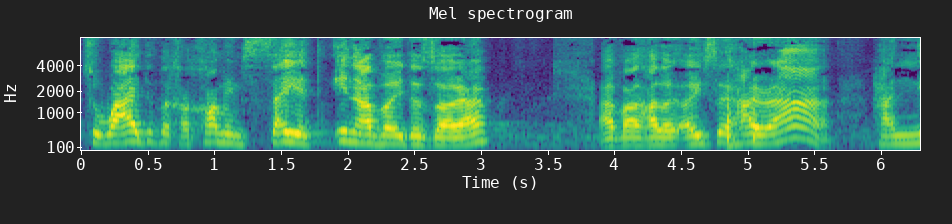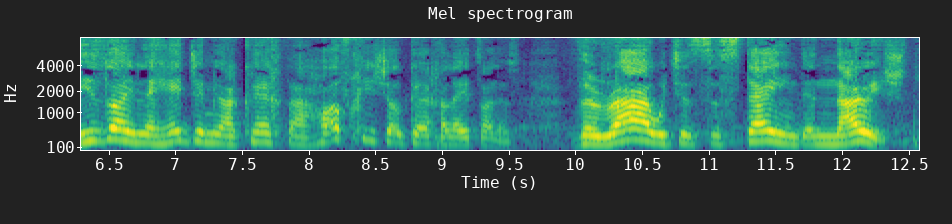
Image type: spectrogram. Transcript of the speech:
So why did the Chachamim say it in Avodah Zarah? The ra which is sustained and nourished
